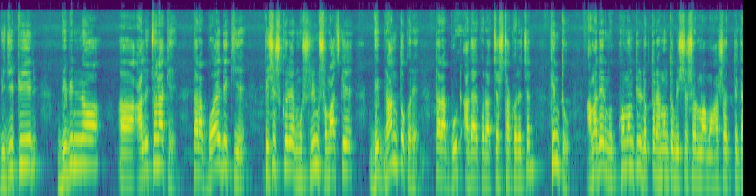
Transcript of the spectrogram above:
বিজেপির বিভিন্ন আলোচনাকে তারা বয় দেখিয়ে বিশেষ করে মুসলিম সমাজকে বিভ্রান্ত করে তারা ভোট আদায় করার চেষ্টা করেছেন। কিন্তু আমাদের মুখ্যমন্ত্রী ডক্টর হেমন্ত বিশ্ব শর্মা মহাশয় থেকে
